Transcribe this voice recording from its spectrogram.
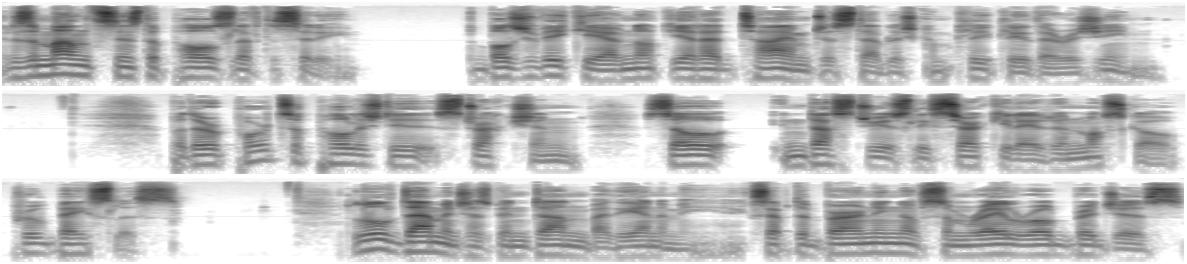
It is a month since the Poles left the city. The Bolsheviki have not yet had time to establish completely their regime. But the reports of Polish destruction, so industriously circulated in Moscow, prove baseless. Little damage has been done by the enemy, except the burning of some railroad bridges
